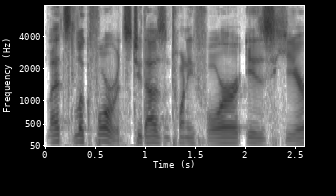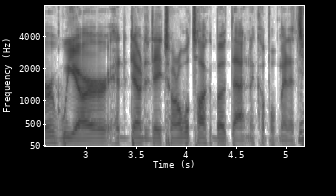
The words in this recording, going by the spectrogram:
let's look forwards. 2024 is here. We are headed down to Daytona. We'll talk about that in a couple minutes.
